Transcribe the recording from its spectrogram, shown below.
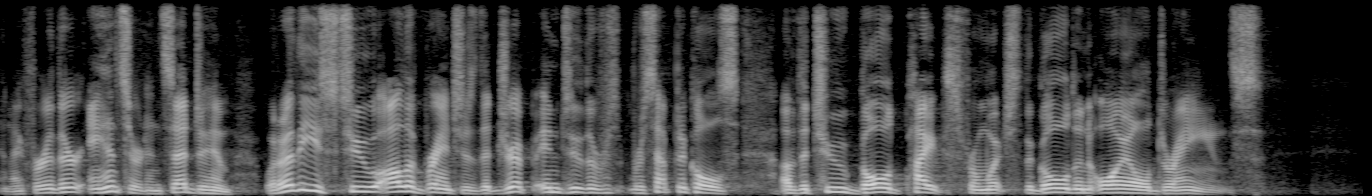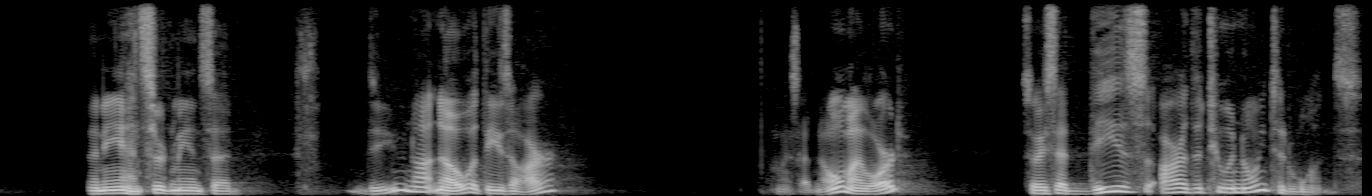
And I further answered and said to him, What are these two olive branches that drip into the receptacles of the two gold pipes from which the golden oil drains? Then he answered me and said, Do you not know what these are? And I said, No, my Lord. So he said, These are the two anointed ones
